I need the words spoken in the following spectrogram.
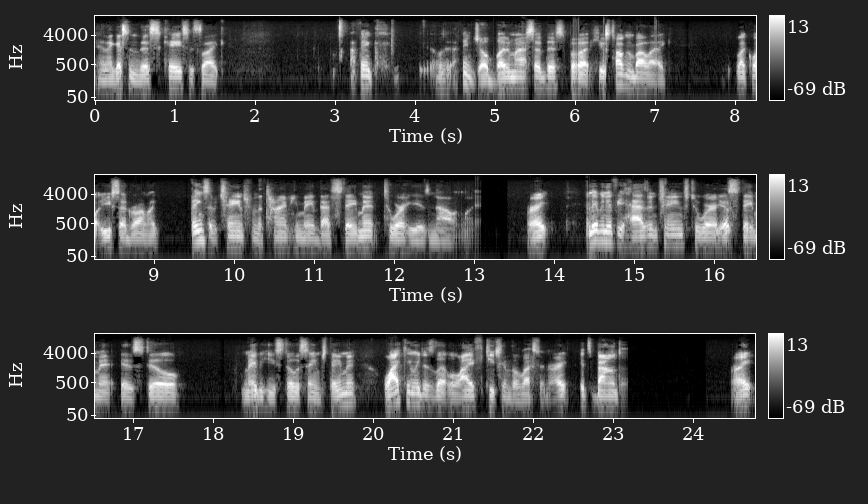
and I guess in this case, it's like I think I think Joe Budden might have said this, but he was talking about like like what you said, Ron. Like things have changed from the time he made that statement to where he is now in life, right? And even if he hasn't changed to where Yep. his statement is still, maybe he's still the same statement. Why can't we just let life teach him the lesson, right? It's bound to, right?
